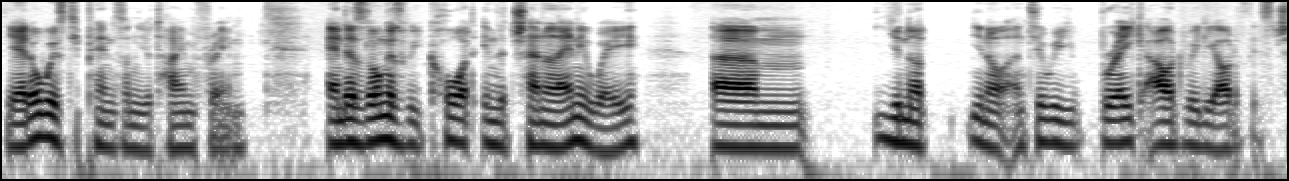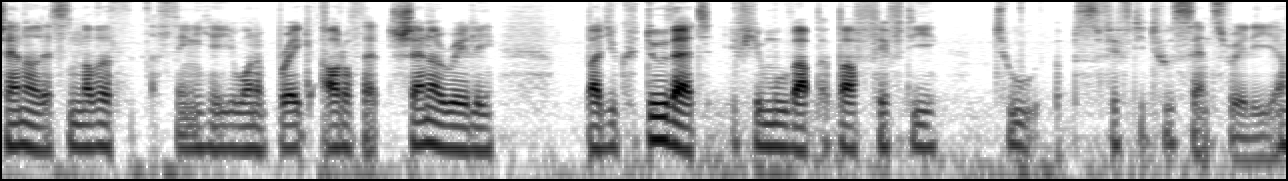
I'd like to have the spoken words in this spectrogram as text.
Yeah, it always depends on your time frame. And as long as we caught in the channel anyway, um, you're not, you know, until we break out really out of this channel, that's another th thing here. You want to break out of that channel really, but you could do that if you move up above 52, oops, 52 cents really. Yeah.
